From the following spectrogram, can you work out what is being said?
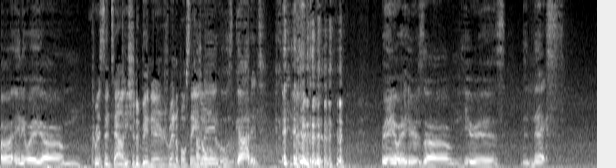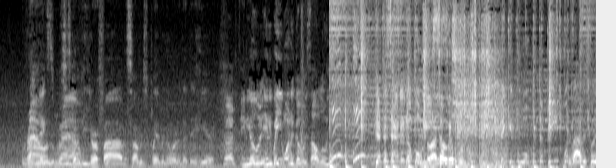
uh, anyway, um, Chris in town, he should have been there and just ran up on stage I on mean, him. who's got it? but anyway, here's um, here is the next round, which is going to be your five. So I'm gonna just play them in the order that they're here. Uh, any other, any way you want to go, it's all on you. That's the sound of the police. So I know this one Making war with the beat. because obviously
